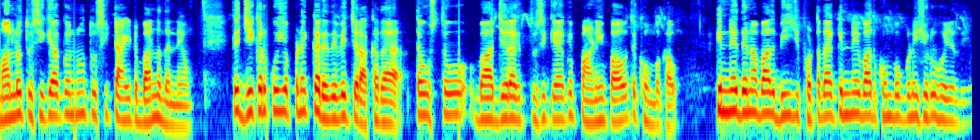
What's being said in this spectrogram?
ਮੰਨ ਲਓ ਤੁਸੀਂ ਕਿਹਾ ਕਿ ਉਹਨੂੰ ਤੁਸੀਂ ਟਾਈਟ ਬੰਨ ਦਿੰਦੇ ਹੋ ਤੇ ਜੇਕਰ ਕੋਈ ਆਪਣੇ ਘਰੇ ਦੇ ਵਿੱਚ ਰੱਖਦਾ ਹੈ, ਤਾਂ ਉਸ ਤੋਂ ਬਾਅਦ ਜਿਹੜਾ ਤੁਸੀਂ ਕਿਹਾ ਕਿ ਪਾਣੀ ਪਾਓ ਤੇ ਖੁੰਬ ਖਾਓ। ਕਿੰਨੇ ਦਿਨਾਂ ਬਾਅਦ ਬੀਜ ਫੁੱਟਦਾ ਕਿੰਨੇ ਬਾਅਦ ਖੁੰਬ ਉੱਗਣੀ ਸ਼ੁਰੂ ਹੋ ਜਾਂਦੀ ਹੈ?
